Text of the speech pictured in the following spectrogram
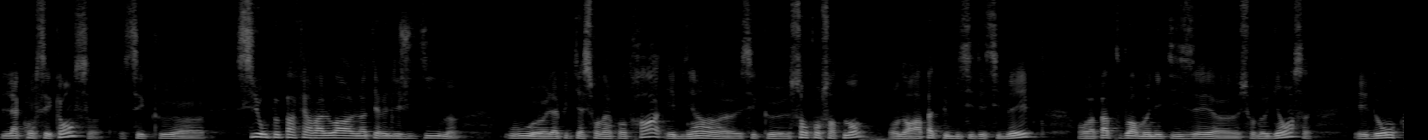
la conséquence, c'est que euh, si on ne peut pas faire valoir l'intérêt légitime ou l'application d'un contrat, eh bien c'est que sans consentement, on n'aura pas de publicité ciblée, on ne va pas pouvoir monétiser son audience, et donc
